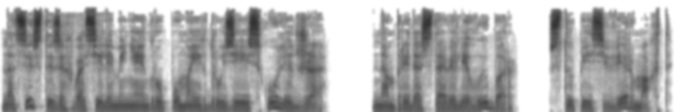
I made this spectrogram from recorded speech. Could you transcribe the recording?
Нацисты захватили меня и группу моих друзей из колледжа. Нам предоставили выбор – вступить в вермахт,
